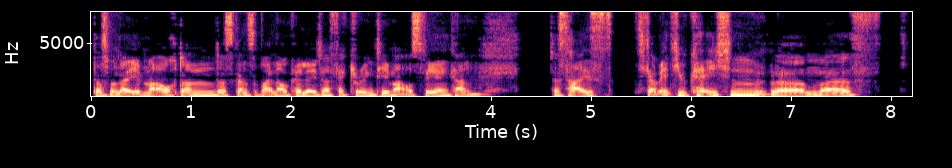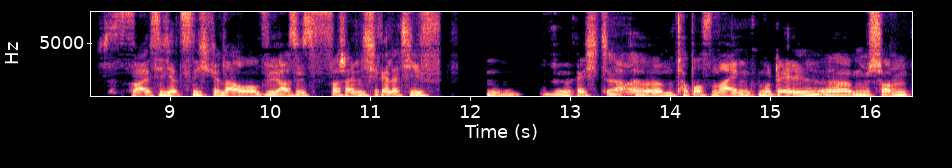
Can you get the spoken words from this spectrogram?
dass man da eben auch dann das ganze Buy Now Pay Later Factoring-Thema auswählen kann. Das heißt, ich glaube, Education ähm, äh, weiß ich jetzt nicht genau, also ist wahrscheinlich relativ recht äh, Top-of-Mind-Modell ähm, schon.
